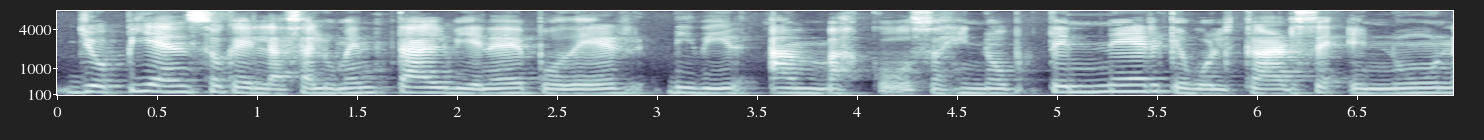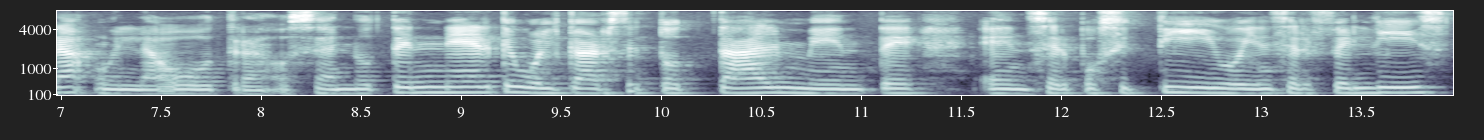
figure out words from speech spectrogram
yo pienso que la salud mental viene de poder vivir ambas cosas y no tener que volcarse en una o en la otra, o sea, no tener que volcarse totalmente en ser positivo y en ser feliz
